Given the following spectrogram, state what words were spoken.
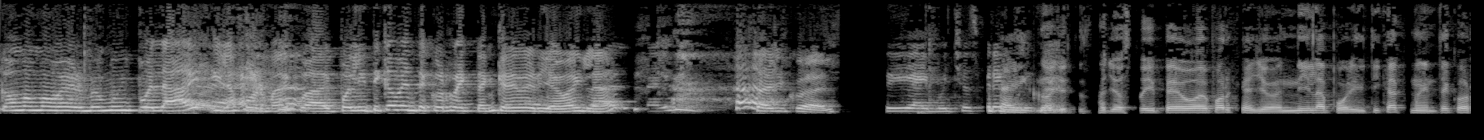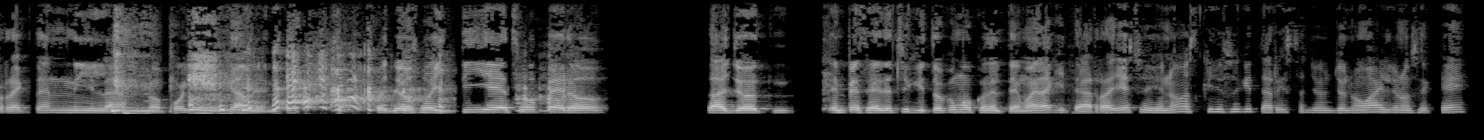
como moverme muy polite y la forma adecuada y políticamente correcta en que debería bailar, tal cual. Sí, hay muchos No, prejuicios. yo, yo estoy peor porque yo ni la políticamente correcta ni la no políticamente. Pues yo soy tieso, pero, o sea, yo empecé desde chiquito como con el tema de la guitarra y eso. Y dije, no, es que yo soy guitarrista, yo, yo no bailo, no sé qué.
